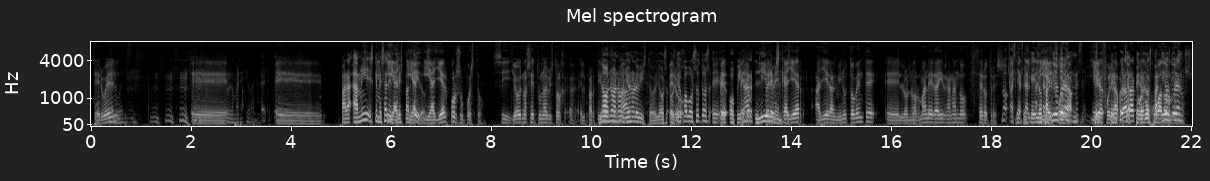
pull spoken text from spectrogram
Teruel, Teruel, sí. eh, Creo que mereció ganar. eh, Para a mí es que me salen y a- tres y a- partidos. Y, ayer, por supuesto. Sí. Yo no sé, tú no has visto el, el partido. No, no, no, yo no lo he visto. Yo Os, dejo a vosotros eh, opinar pero- pero libremente. es que ayer, ayer al minuto 20, eh, lo normal era ir ganando 0-3. No, es que Ya, hasta el- es que los hasta partidos duran. Pero, escucha, los partidos jugador duran. menos.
